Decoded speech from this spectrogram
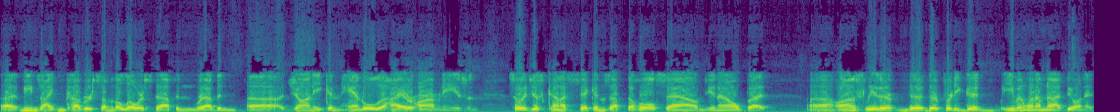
uh, it means I can cover some of the lower stuff, and Reb and uh, Johnny can handle the higher harmonies, and so it just kind of thickens up the whole sound, you know. But uh, honestly, they're, they're they're pretty good even when I'm not doing it.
